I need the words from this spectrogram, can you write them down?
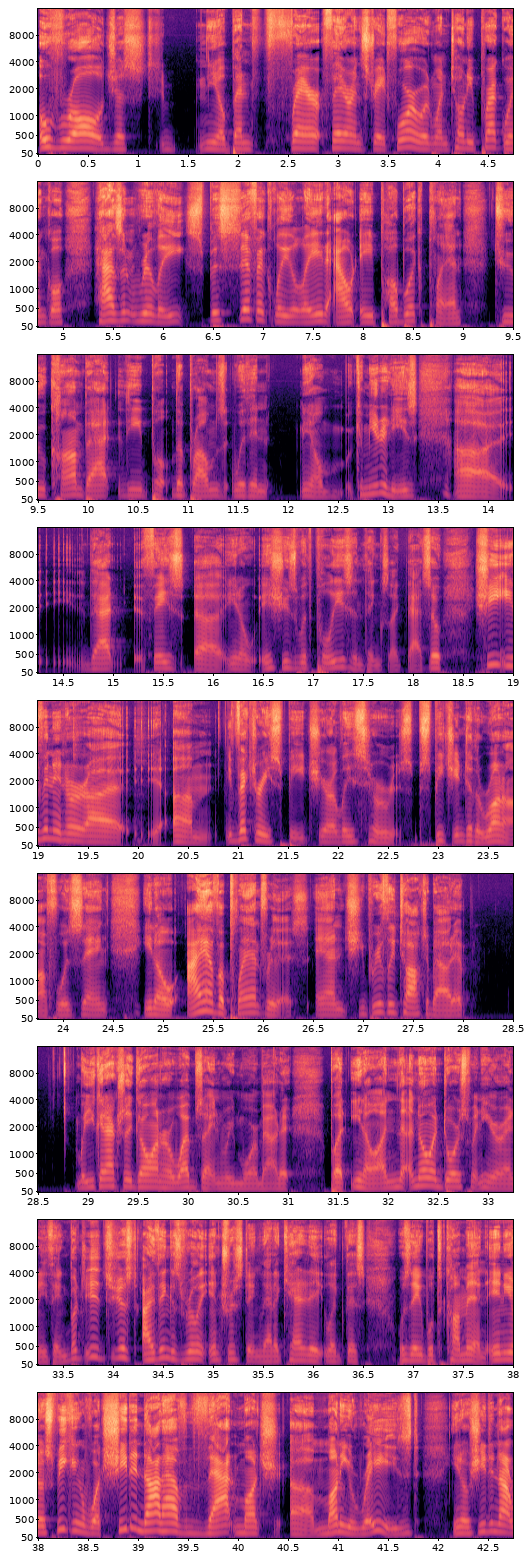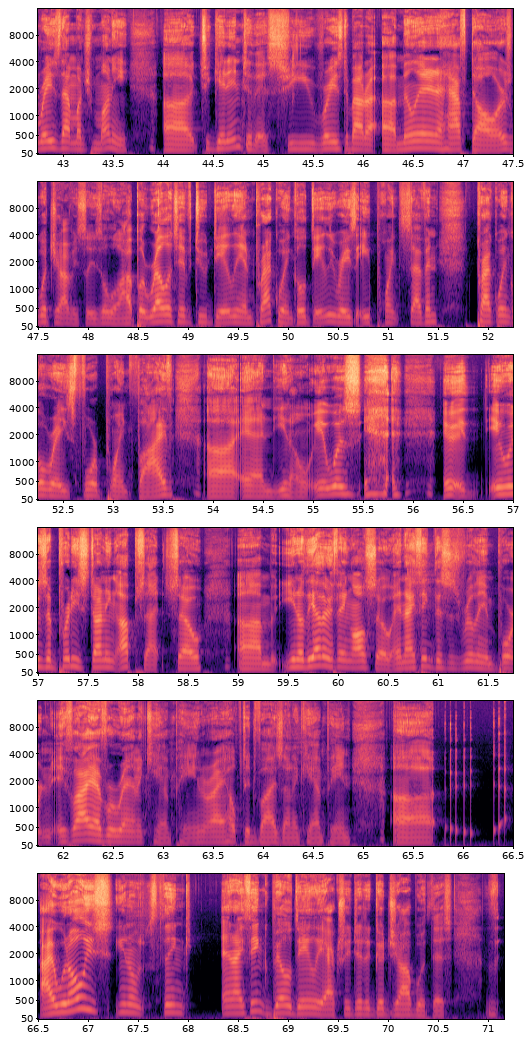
overall just you know, been fair, fair and straightforward when Toni Preckwinkle hasn't really specifically laid out a public plan to combat the the problems within you know communities uh, that face uh, you know issues with police and things like that. So she even in her uh, um, victory speech, or at least her speech into the runoff, was saying, you know, I have a plan for this, and she briefly talked about it but you can actually go on her website and read more about it. But, you know, no endorsement here or anything. But it's just, I think it's really interesting that a candidate like this was able to come in. And, you know, speaking of what, she did not have that much uh, money raised. You know, she did not raise that much money uh, to get into this. She raised about a, a, million and a half dollars, which obviously is a lot. But relative to Daley and Preckwinkle, Daley raised 8.7, Preckwinkle raised 4.5. Uh, and, you know, it was, it, it was a pretty stunning upset. So, um, you know, the other thing also, and I think this is really important, if I ever ran a campaign or I helped advise on a campaign, uh, I would always, you know, think, and I think Bill Daley actually did a good job with this,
